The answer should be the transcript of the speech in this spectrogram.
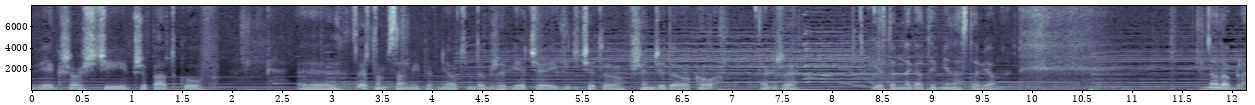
w większości przypadków. Yy, zresztą sami pewnie o tym dobrze wiecie i widzicie to wszędzie dookoła. Także jestem negatywnie nastawiony. No dobra.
